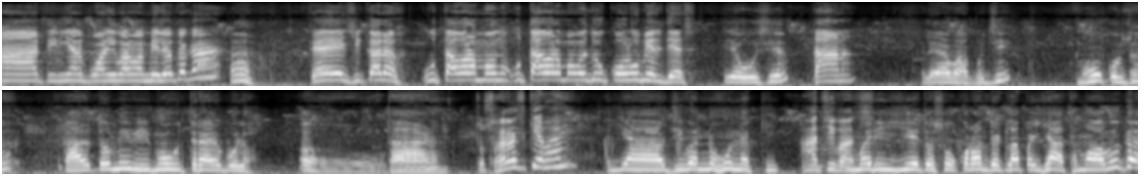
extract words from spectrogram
આ ટીનિયા પાણી વાળવા મેલ્યો તો કા? હા. તે શિકાર ઉતાવળમાં ઉતાવળમાં બધું કોળું મેલ દેસ. એવું છે? તાણ. એટલે આ બાપુજી હું કહું છું કાલ તો મેં વીમો ઉતરાયો બોલો. તાણ. તો સરસ કહેવાય. અહીંયા આ જીવનનું હું નક્કી? સાચી વાત મરી જઈએ તો છોકરો તેટલા પૈસા હાથમાં આવું કે?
